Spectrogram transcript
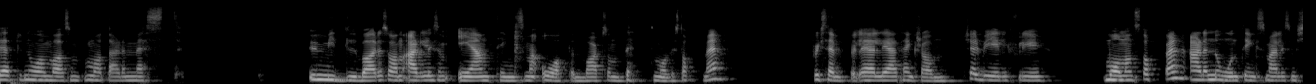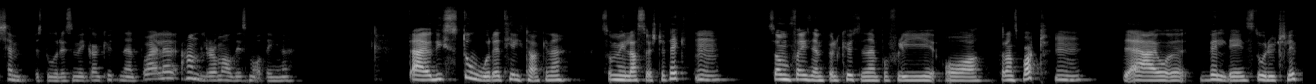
vet du noe om hva som på en måte er det mest umiddelbare? Sånn, er det liksom én ting som er åpenbart sånn Dette må vi stoppe med? For eksempel, eller jeg tenker sånn Kjøre bil, fly. Må man stoppe? Er det noen ting som er liksom kjempestore som vi kan kutte ned på, eller handler det om alle de små tingene? Det er jo de store tiltakene som vil ha størst effekt, Mm. som f.eks. kutte ned på fly og transport. Mm. Det er jo veldig store utslipp.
